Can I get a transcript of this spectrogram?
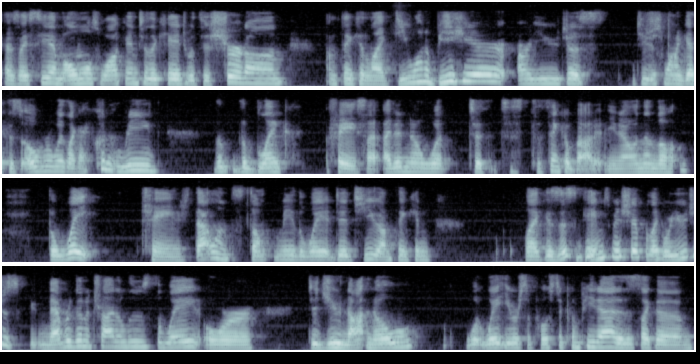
as I see him almost walk into the cage with his shirt on, I'm thinking like, do you want to be here? Are you just, do you just want to get this over with? Like I couldn't read the, the blank face. I, I didn't know what to, to, to think about it, you know. And then the the weight changed. That one stumped me the way it did to you. I'm thinking, like, is this gamesmanship? Like, were you just never going to try to lose the weight, or did you not know what weight you were supposed to compete at? Is this like a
